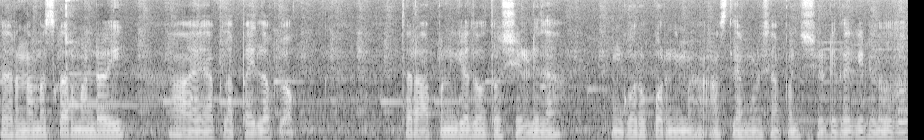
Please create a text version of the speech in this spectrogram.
तर नमस्कार मंडळी हा आहे आपला पहिला ब्लॉग तर आपण गेलो होतो शिर्डीला. गुरुपौर्णिमा असल्यामुळे आपण शिर्डीला गेलेलो होतो.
